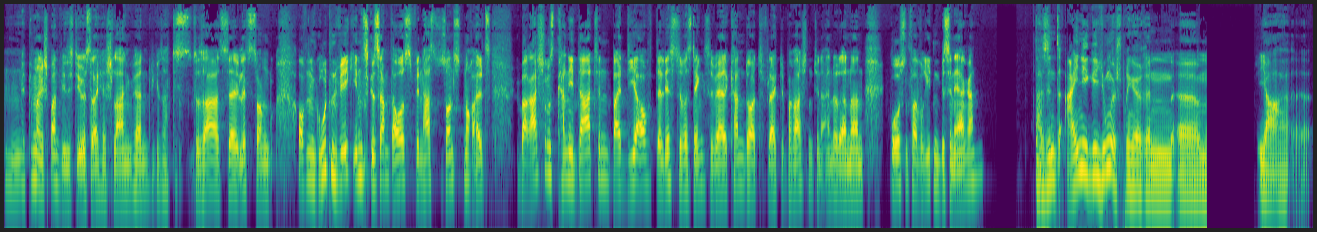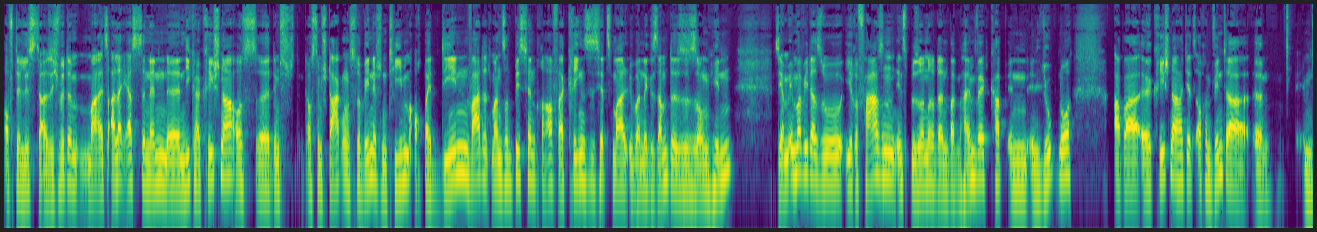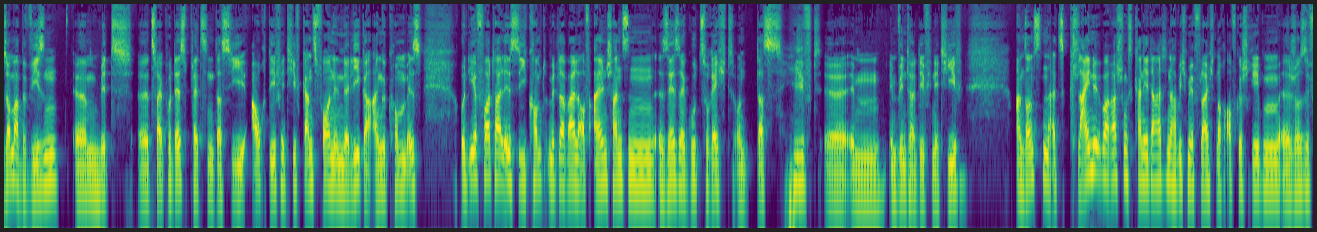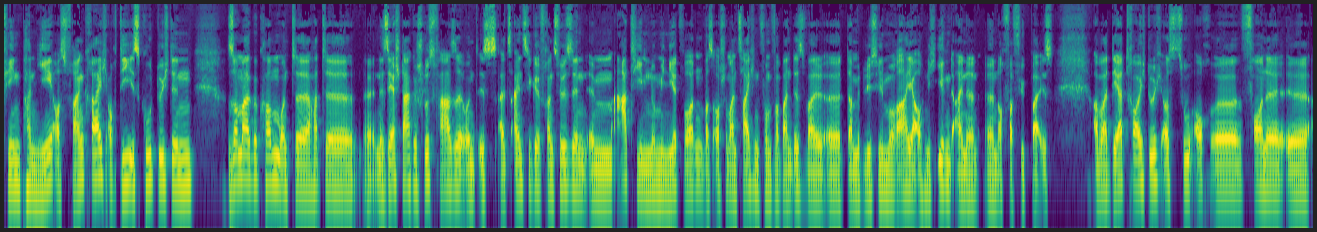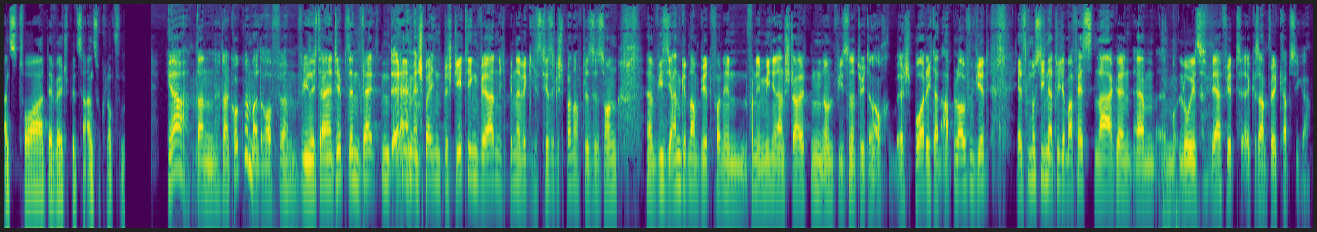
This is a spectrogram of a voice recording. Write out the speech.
Mhm, ich bin mal gespannt, wie sich die Österreicher schlagen werden. Wie gesagt, das, das sah sehr letzte Saison auf einem guten Weg insgesamt aus. Wen hast du sonst noch als Überraschungskandidatin bei dir auf der Liste? Was denkst du, wer kann dort vielleicht überraschend den einen oder anderen großen Favoriten ein bisschen ärgern? Da sind einige junge Springerinnen ähm, ja, äh, auf der Liste. Also ich würde mal als allererste nennen äh, Nika Krishna aus, äh, dem, aus dem starken slowenischen Team. Auch bei denen wartet man so ein bisschen drauf. Da kriegen sie es jetzt mal über eine gesamte Saison hin. Sie haben immer wieder so ihre Phasen, insbesondere dann beim Heimweltcup in, in Ljubno. Aber äh, Krishna hat jetzt auch im Winter, äh, im Sommer bewiesen, ähm, mit äh, zwei Podestplätzen, dass sie auch definitiv ganz vorne in der Liga angekommen ist. Und ihr Vorteil ist, sie kommt mittlerweile auf allen Schanzen sehr, sehr gut zurecht und das hilft äh, im, im Winter definitiv. Ansonsten als kleine Überraschungskandidatin habe ich mir vielleicht noch aufgeschrieben äh, Josephine Panier aus Frankreich. Auch die ist gut durch den Sommer gekommen und äh, hatte äh, eine sehr starke Schlussphase und ist als einzige Französin im A-Team nominiert worden, was auch schon mal ein Zeichen vom Verband ist, weil äh, damit Lucille Morat ja auch nicht irgendeine äh, noch verfügbar ist. Aber der traue ich durchaus zu, auch äh, vorne äh, ans Tor der Weltspitze anzuklopfen. Ja, dann, dann gucken wir mal drauf, ähm, wie sich deine Tipps äh, entsprechend bestätigen werden. Ich bin da wirklich sehr, sehr gespannt auf die Saison, äh, wie sie angenommen wird von den, von den Medienanstalten und wie es natürlich dann auch äh, sportlich dann ablaufen wird. Jetzt muss ich natürlich aber festnageln, ähm, ähm, Luis, wer wird äh, Gesamtweltcupsieger?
